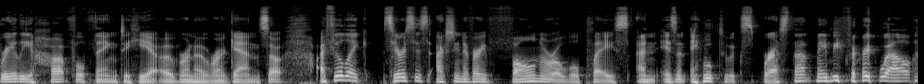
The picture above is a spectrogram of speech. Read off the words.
really hurtful thing to hear over and over again. So I feel like Sirius is actually in a very vulnerable place and isn't able to express that maybe very well.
